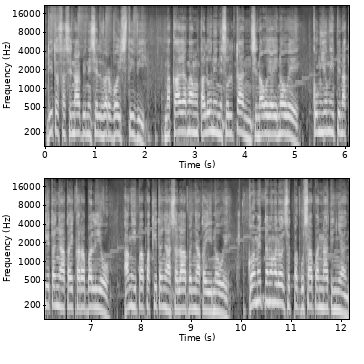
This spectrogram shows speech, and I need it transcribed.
dito sa sinabi ni Silver Voice TV na kaya ngang talunin ni Sultan si Naoya Inoue kung yung ipinakita niya kay Caraballo ang ipapakita niya sa laban niya kay Inoue. Comment na mga lods at pag-usapan natin yan.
